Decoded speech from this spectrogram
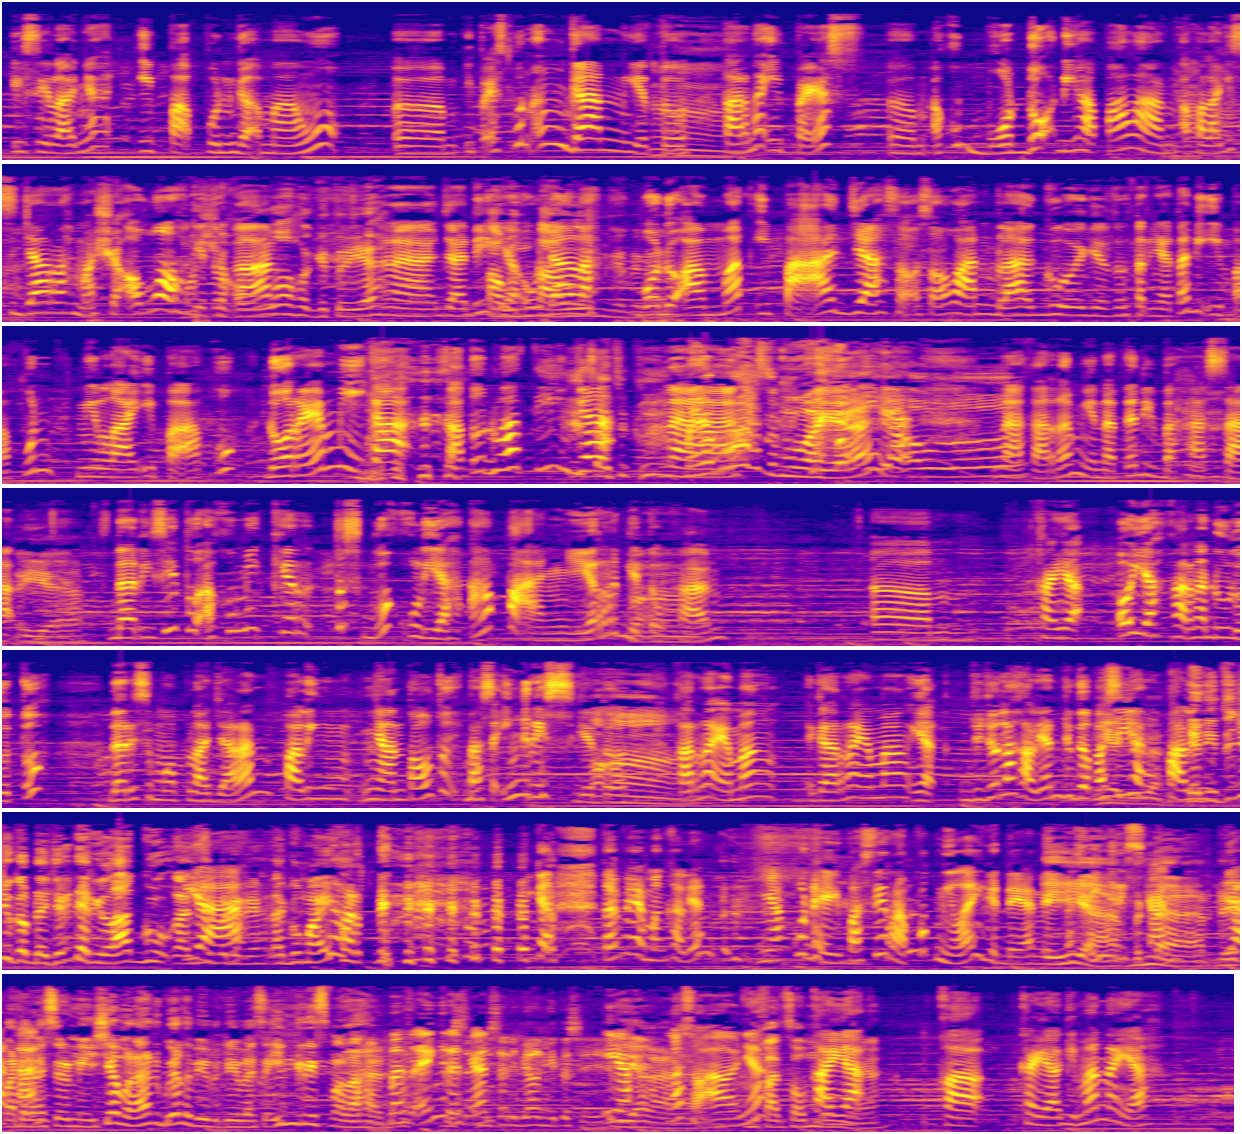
istilahnya IPA pun nggak mau, em, IPS pun enggan gitu. Heeh. Karena IPS em, aku bodoh di hafalan, Ya. apalagi sejarah, masya Allah Masya gitu kan. Allah gitu ya Nah, jadi ya udahlah, gitu kan. bodoh amat IPA aja, sok-sokan belagu gitu. Ternyata di IPA pun nilai IPA aku doremi kak, satu dua tiga. Nah, merah semua ya Iya. ya Allah nah karena minatnya di bahasa iya dari situ aku mikir terus gue kuliah apa anjir gitu Heeh. kan Em, kayak oh ya karena dulu tuh dari semua pelajaran paling nyantol tuh bahasa Inggris gitu Heeh. karena emang karena emang ya jujur lah kalian juga pasti Iya yang juga. paling dan itu juga belajarnya dari lagu kan Iya. sebenarnya lagu My Heart nih Enggak, tapi emang kalian ngaku deh pasti rapot nilai gedean bahasa iya Inggris kan benar Iya daripada kan? bahasa Indonesia malahan gue lebih dari bahasa Inggris malahan bahasa Inggris bisa, kan bisa dibilang gitu sih Iya, Iya kan? soalnya Bukan sombong kayak ya. ka- kayak gimana ya?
